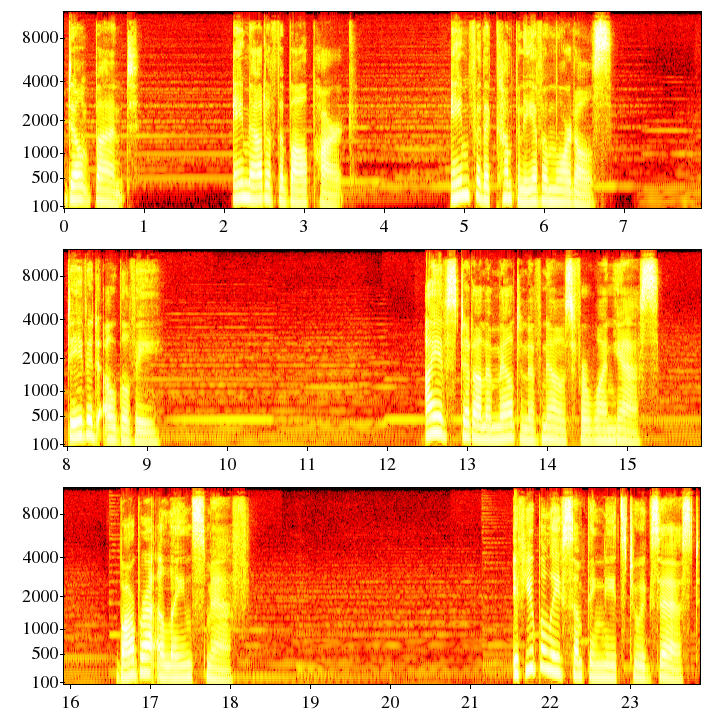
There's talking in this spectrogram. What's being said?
Don't bunt. Aim out of the ballpark. Aim for the company of immortals. David Ogilvy I have stood on a mountain of no's for one yes. Barbara Elaine Smith If you believe something needs to exist,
